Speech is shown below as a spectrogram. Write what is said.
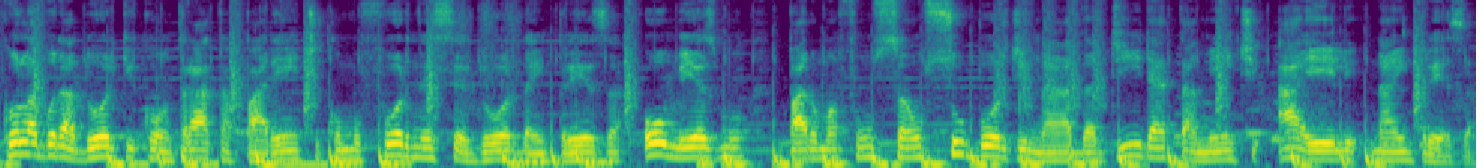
colaborador que contrata parente como fornecedor da empresa ou mesmo para uma função subordinada diretamente a ele na empresa.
